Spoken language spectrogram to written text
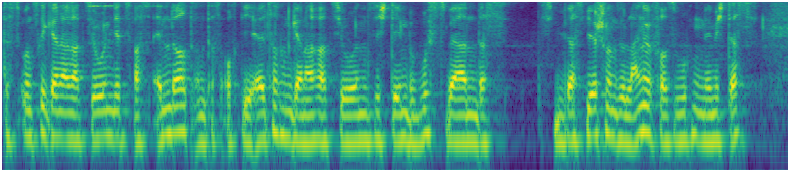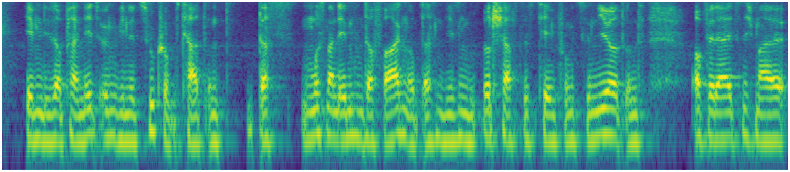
dass unsere Generation jetzt was ändert und dass auch die älteren Generationen sich dem bewusst werden, dass, dass wir schon so lange versuchen, nämlich dass eben dieser Planet irgendwie eine Zukunft hat. Und das muss man eben hinterfragen, ob das in diesem Wirtschaftssystem funktioniert und ob wir da jetzt nicht mal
